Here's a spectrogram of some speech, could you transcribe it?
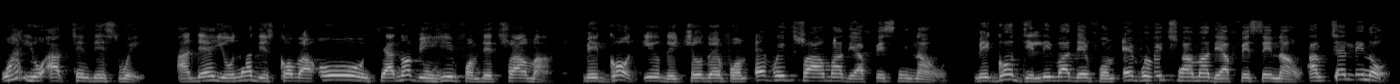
Why you acting this way? and then you not discover, oh, they are not being healed from the trauma. May God heal the children from every trauma they are facing now. May God deliver them from every trauma they are facing now. I'm telling you,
